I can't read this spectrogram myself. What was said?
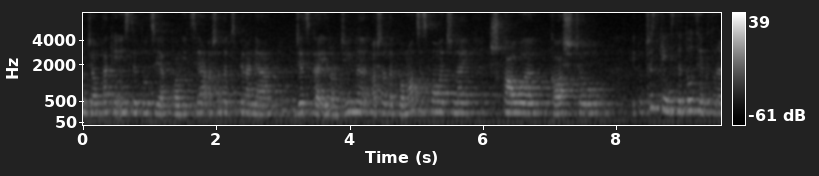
udział takie instytucje jak Policja, Ośrodek Wspierania Dziecka i Rodziny, Ośrodek Pomocy Społecznej, szkoły, kościół. I tutaj Wszystkie instytucje, które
